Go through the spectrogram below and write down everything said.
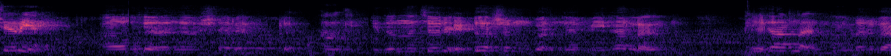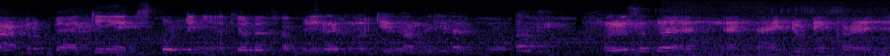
ഷെയർ ചെയ്യാം. ഓക്കെ ഞാൻ ഷെയർ ചെയ്യുന്നുണ്ട് ഓക്കെ. ഇതെന്ന് വെച്ചാൽ ഒരു എട്ട് വർഷം മുമ്പായിരുന്നു ഞാൻ ബീഹാറിലായിരുന്നു. ബീഹാറിലായിരുന്നു? ഇവിടെ ഒരു വാട്ടർ പാക്കിങ് എക്സ്പോർട്ടിങ് ഒക്കെ ഉള്ള കമ്പനിയിലായിരുന്നു വർക്ക് ചെയ്തത് കമ്പനിയിലായിരുന്നു ഓക്കെ ഒരു ദിവസത്തെ നൈറ്റ് ഡ്യൂട്ടിയും കഴിഞ്ഞ്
